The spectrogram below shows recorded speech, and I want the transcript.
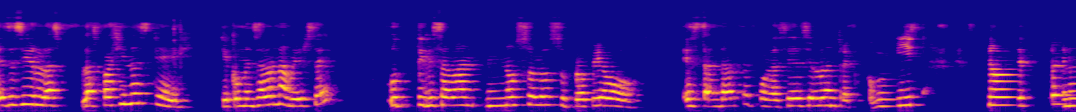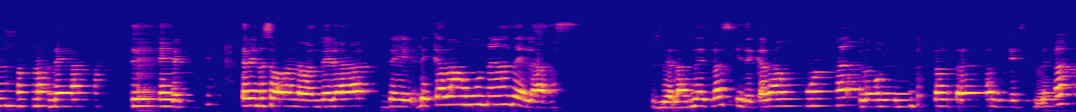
Es decir, las, las páginas que, que comenzaron a abrirse utilizaban no solo su propio estandarte, por así decirlo, entre comillas, no, también usaban la bandera de, también usaban la bandera de, de cada una de las pues, de las letras y de cada una de los movimientos de estas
